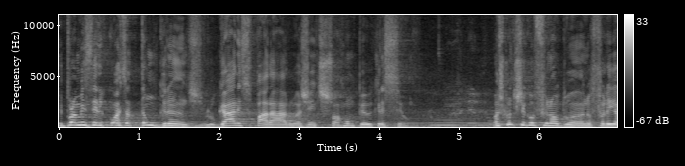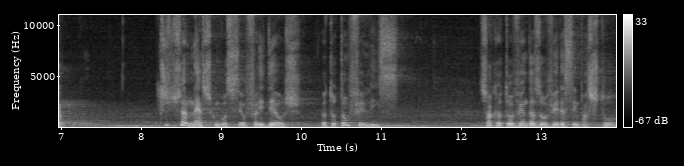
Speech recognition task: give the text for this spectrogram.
e por uma misericórdia tão grande, lugares pararam, a gente só rompeu e cresceu. Mas quando chegou o final do ano, eu falei, deixa eu ser honesto com você, eu falei, Deus, eu estou tão feliz. Só que eu estou vendo as ovelhas sem pastor.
